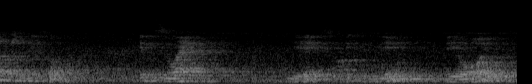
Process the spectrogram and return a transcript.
ocean is It's white. Yes, it's green,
